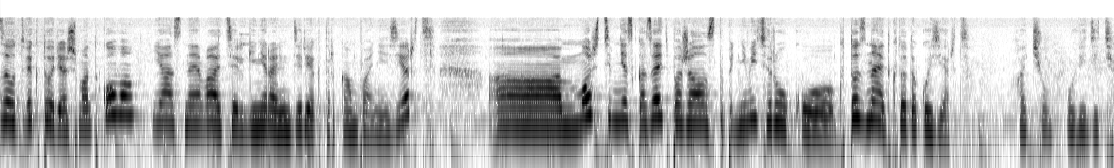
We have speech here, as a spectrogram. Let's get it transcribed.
зовут Виктория Шматкова, я основатель, генеральный директор компании «Зерц». А, можете мне сказать, пожалуйста, поднимите руку, кто знает, кто такой «Зерц»? Хочу увидеть.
